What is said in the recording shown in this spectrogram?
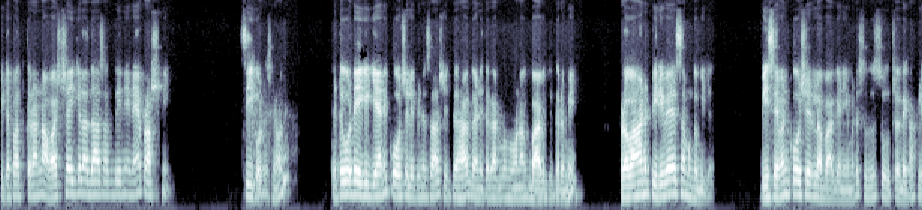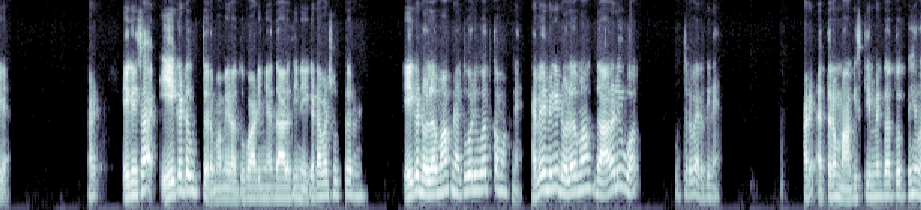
පිටපත් කරන්න අවශ්‍යයි කියලා අදහසක් දෙන්නේ නැහැ ප්‍රශ්නේ. C කොටස නේද? එතකොට ඒක කියන්නේ කෝෂ ලිපින සහ ශිත හා ගණිත කර්ම පමණක් භාවිත කරමින් ප්‍රවාහන පිරිවැය සමග මිල B7 කෝෂයට ලබා ගැනීමට සුදුසු සූත්‍ර දෙකක් ලියන්න. හරි. ඒක නිසා ඒකට උත්තර මම මේ රතු පාටින් දාලා තියෙන ඒකට අවශ්‍ය උත්තරනේ. ඒක ඩොලර් මාක් නැතුව ලිව්වත් කමක් නැහැ. හැබැයි මේකේ ඩොලර් මාක් දාලා ලිව්වත් උත්තර වැරදි නෑ. හරි ඇත්තට මාක් ස්කීම් එක ගත්තොත් එහෙම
